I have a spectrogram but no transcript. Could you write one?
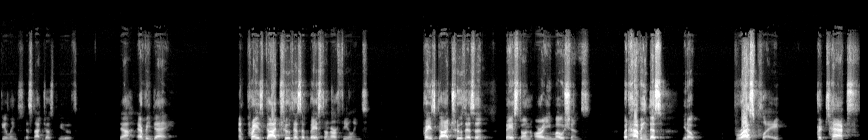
feelings? It's not just youth. Yeah, every day. And praise God, truth isn't based on our feelings. Praise God, truth isn't based on our emotions. But having this, you know, breastplate protects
